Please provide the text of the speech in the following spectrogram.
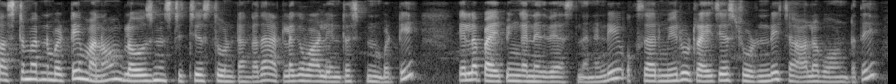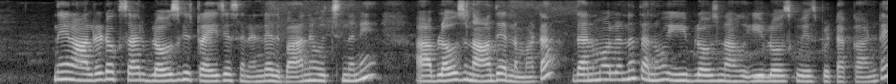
కస్టమర్ని బట్టి మనం బ్లౌజ్ని స్టిచ్ చేస్తూ ఉంటాం కదా అట్లాగే వాళ్ళ ఇంట్రెస్ట్ని బట్టి ఇలా పైపింగ్ అనేది వేస్తున్నానండి. ఒకసారి మీరు ట్రై చేసి చూడండి చాలా బాగుంటుంది. నేను ఆల్రెడీ ఒకసారి బ్లౌజ్కి ట్రై చేశానండి అది బాగానే వచ్చిందని. ఆ బ్లౌజ్ నాదే అన్నమాట. దాని మూలన తను ఈ బ్లౌజ్ నాకు ఈ బ్లౌజ్కి వేసి పెట్టాక అంటే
